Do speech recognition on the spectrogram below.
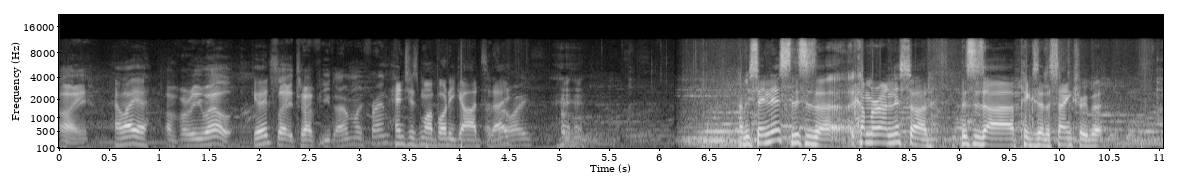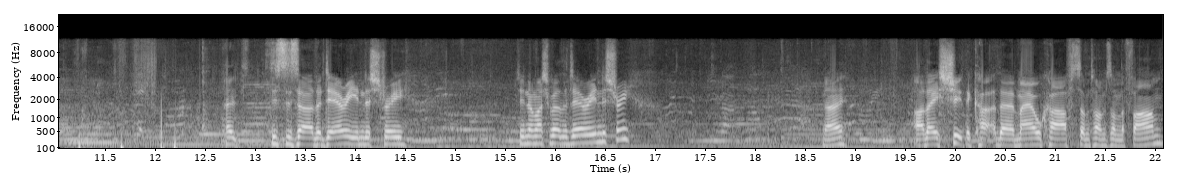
Hi. How are you? I'm very well. Good. Excited to have you down, my friend. Hench is my bodyguard today. Have you seen this? This is a come around this side. This is uh, pigs at a sanctuary, but Uh, this is uh, the dairy industry. Do you know much about the dairy industry? No. No. Uh, they shoot the the male calves sometimes on the farm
